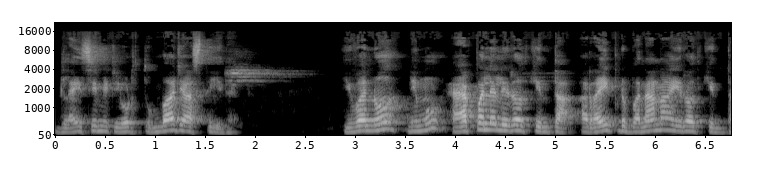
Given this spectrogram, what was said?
ಗ್ಲೈಸೆಮಿಕ್ ಲೋಡ್ ತುಂಬ ಜಾಸ್ತಿ ಇದೆ. ಇವನ್ನು ನೀವು ಆ್ಯಪಲಲ್ಲಿ ಇರೋದಕ್ಕಿಂತ ರೈಪ್ಡ್ ಬನಾನಾ ಇರೋದಕ್ಕಿಂತ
